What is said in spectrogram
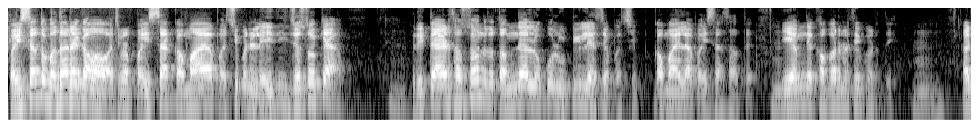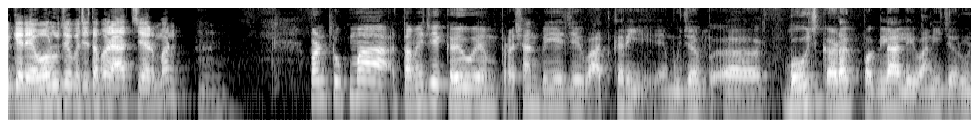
પૈસા તો બધાને કમાવા છે પણ પૈસા કમાયા પછી પણ લઈ જશો ક્યાં? રિટાયર થશો ને તો તમને આ લોકો લૂંટી લેશે પછી કમાયેલા પૈસા સાથે. એ અમને ખબર નથી પડતી. કારણ કે રહેવાનું છે પછી તમારે આ ચેરમેન. પણ ટૂંકમાં તમે જે કહ્યું એમ પ્રશાંતભાઈએ જે વાત કરી એ મુજબ બહુ જ કડક પગલાં લેવાની જરૂર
